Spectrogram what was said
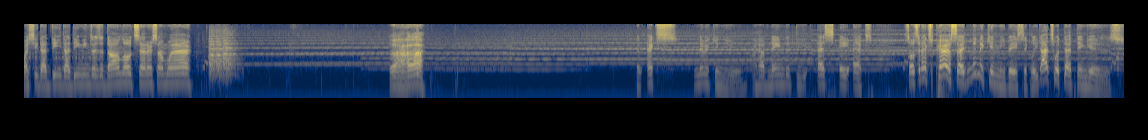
I see that D. That D means there's a download center somewhere. Ah. An X mimicking you. I have named it the SA-X. So it's an X parasite mimicking me, basically. That's what that thing is.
